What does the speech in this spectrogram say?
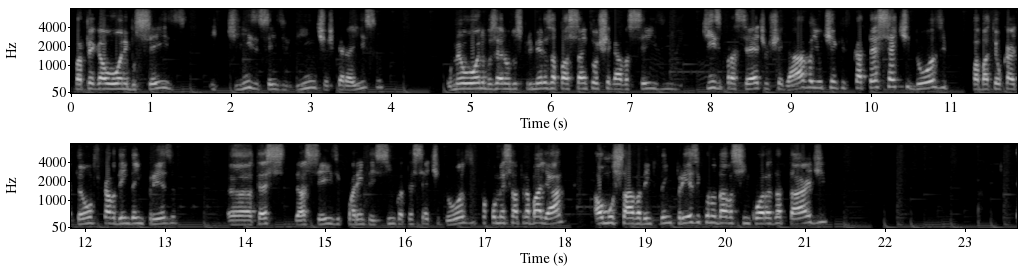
para pegar o ônibus 6 e 15, 6 e 20, acho que era isso. O meu ônibus era um dos primeiros a passar, então eu chegava 6 e 15 para 7, eu chegava e eu tinha que ficar até 7 e 12 para bater o cartão, eu ficava dentro da empresa uh, até das 6 e 45 até 7 e 12 para começar a trabalhar, almoçava dentro da empresa e quando dava 5 horas da tarde,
